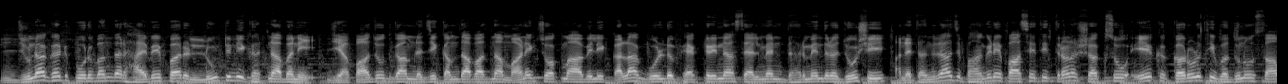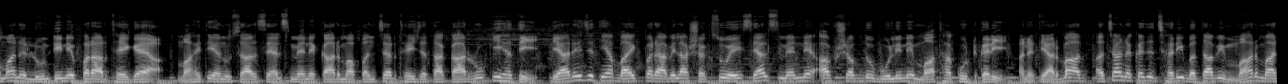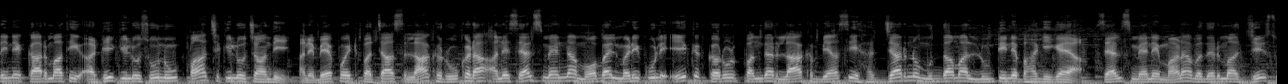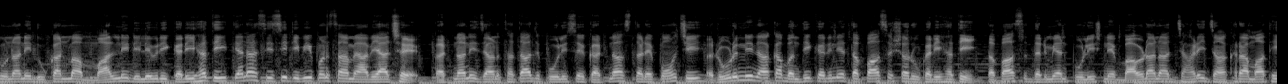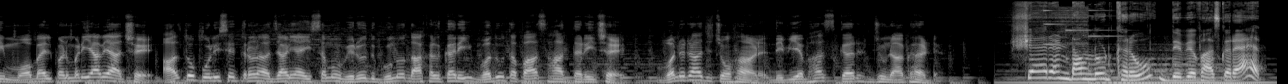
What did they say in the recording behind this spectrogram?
Junagadh Porbandar highway પર લૂંટની ઘટના બની, જ્યાં પાજોદ ગામ નજીક અમદાવાદના માણેક ચોકમાં આવેલી કલા ગોલ્ડ ફેક્ટરીના સેલમેન ધર્મેન્દ્ર જોશી અને ધનરાજ ભાંગડે પાસેથી ત્રણ શખ્સો એક કરોડથી વધુનો સામાન લૂંટીને ફરાર થઈ ગયા. માહિતી અનુસાર સેલ્સમેને કારમાં પંચર થઈ જતા કાર રોકી હતી, ત્યારે જ ત્યાં બાઇક પર આવેલા શખ્સોએ સેલ્સમેનને અપશબ્દો બોલીને માથાકૂટ કરી અને ત્યારબાદ અચાનક જ છરી બતાવી માર મારીને કારમાંથી અઢી કિલો સોનું, પાંચ કિલો ચાંદી અને બે પચાસ લાખ રોકડા અને સેલ્સમેનના મોબાઈલ મળી કુલ એક કરોડ પંદર લાખ બ્યાસી હજારનો મુદ્દામાં લૂંટીને ભાગી ગયા. સેલ્સમેને માણાવદરમાં જે સોનાની દુકાનમાં માલની ડિલિવરી કરી હતી તેના સીસીટીવી પણ સામે આવ્યા છે. ઘટનાની જાણ થતાં જ પોલીસે ઘટના સ્થળે પહોંચી રોડની નાકાબંધી કરીને તપાસ શરૂ કરી હતી. તપાસ દરમિયાન પોલીસને બાવડાના જાડી ઝાંખરામાંથી મોબાઈલ પણ મળી આવ્યા છે. હાલ તો પોલીસે ત્રણ અજાણ્યા ઈસમો વિરુદ્ધ ગુનો દાખલ કરી વધુ તપાસ હાથ ધરી છે. Vanraj Chauhan Divya Bhaskar Junagadh. Share and download કરો દિવ્ય ભાસ્કર એપ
